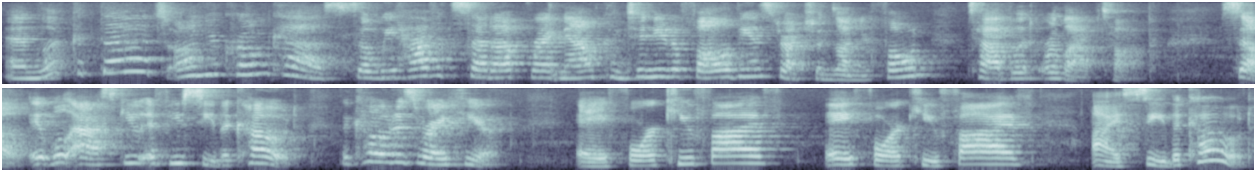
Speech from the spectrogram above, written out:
And look at that, on your Chromecast. So we have it set up right now. Continue to follow the instructions on your phone, tablet, or laptop. So it will ask you if you see the code. The code is right here. A4Q5, A4Q5, I see the code.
